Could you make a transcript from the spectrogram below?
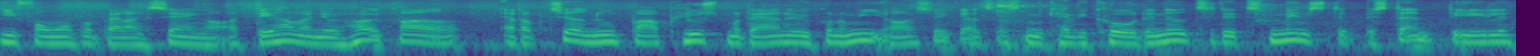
de former for balanceringer, og det har man jo i høj grad adopteret nu, bare plus moderne økonomi også, ikke? Altså sådan, kan vi kode det ned til det mindste bestanddele,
